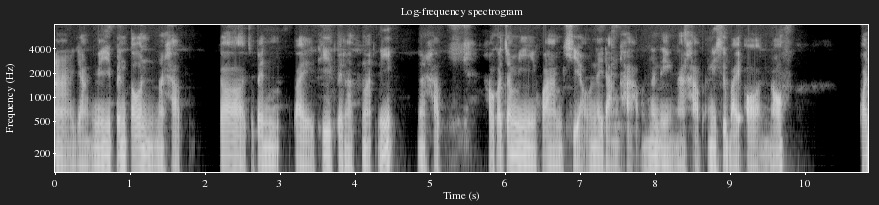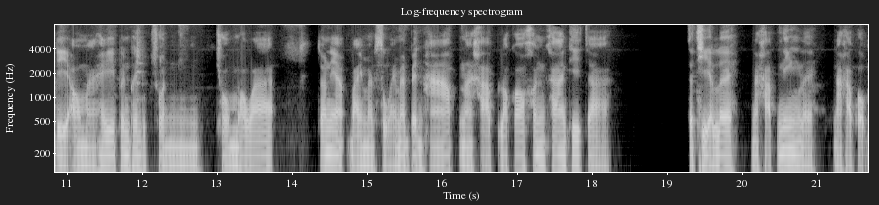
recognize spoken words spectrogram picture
อ่าอย่างนี้เป็นต้นนะครับ ก็จะเป็นใบที่เป็นลักษณะนี้นะครับเขาก็จะมีความเขียวในด่างขาวนั่นเองนะครับ อันนี้คือใบอ่อนเนาะพอดีเอามาให้เพื่อนๆทุกชนชม เพราะว่าเจ้าเนี่ยใบมันสวยมันเป็นฮาร์ปนะครับ แล้วก็ค่อนข้างที่จะเสถียรเลยนะครับ นิ่งเลยนะครับผม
